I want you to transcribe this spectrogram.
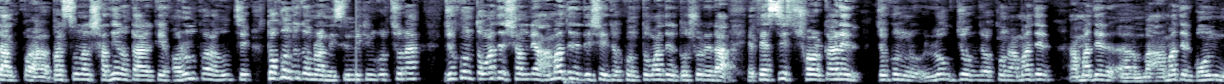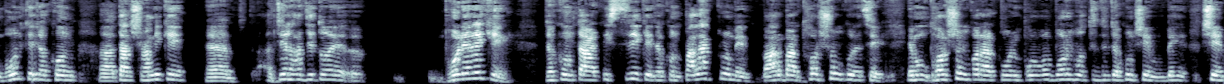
তার পার্সোনাল স্বাধীনতাকে হরণ করা হচ্ছে, তখন তো তোমরা মিছিল মিটিং করছ না। যখন তোমাদের সামনে আমাদের দেশে যখন তোমাদের দোসরেরা ফ্যাসিস্ট সরকারের যখন লোকজন, যখন আমাদের আমাদের আমাদের বোন, বোনকে যখন তার স্বামীকে জেল হাজতে ভরে রেখে যখন তার স্ত্রীকে যখন পালাক্রমে বারবার ধর্ষণ করেছে এবং ধর্ষণ করার পর- পর- পরবর্তীতে যখন সে সে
